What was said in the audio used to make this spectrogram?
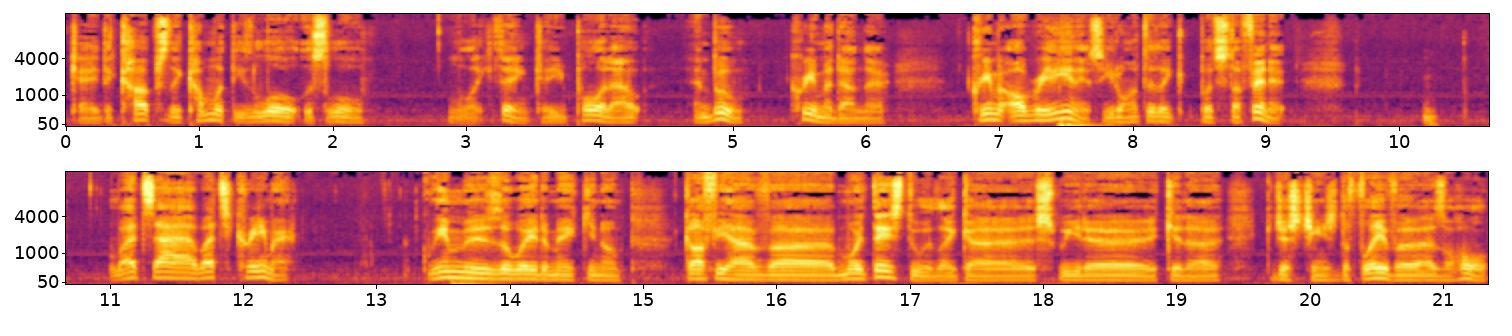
Okay, the cups they come with these little this little, little like thing. Okay, you pull it out and boom, creamer down there. Creamer already in it, so you don't have to like put stuff in it. What's uh what's creamer? Creamer is a way to make you know coffee have uh, more taste to it, like uh, sweeter. It could uh, could just change the flavor as a whole.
